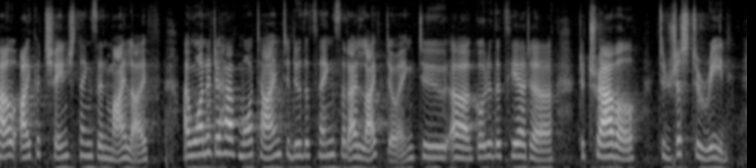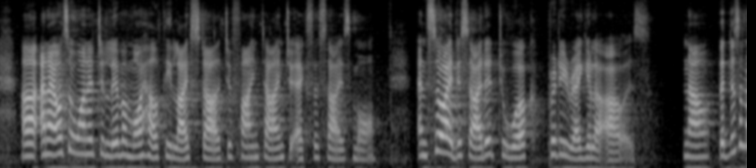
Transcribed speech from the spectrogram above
how I could change things in my life. I wanted to have more time to do the things that I like doing, to uh, go to the theater, to travel, to just to read. Uh, and I also wanted to live a more healthy lifestyle, to find time to exercise more. And so I decided to work pretty regular hours. Now, that doesn't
